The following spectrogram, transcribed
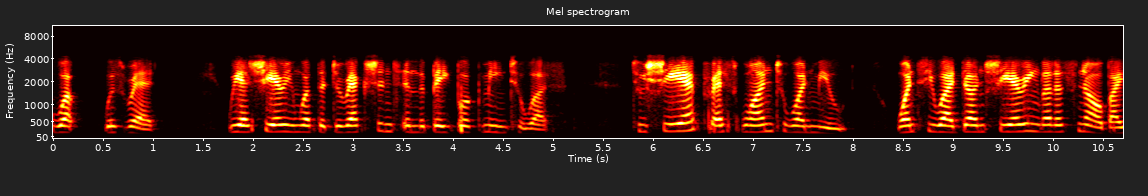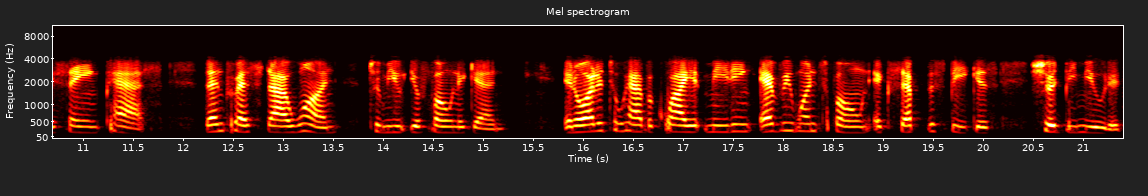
what was read. We are sharing what the directions in the Big Book mean to us. To share, press 1 to unmute. Once you are done sharing, let us know by saying pass. Then press star 1 to mute your phone again. In order to have a quiet meeting, everyone's phone except the speaker's should be muted.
